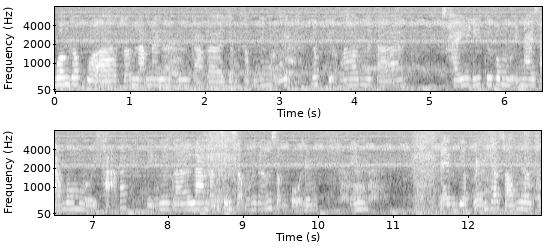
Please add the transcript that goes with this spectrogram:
nguồn gốc của à, cơm lam này là từ các à, dân tộc miền núi. Lúc trước là người ta hay đi từ vùng núi này sang vùng núi khác á, để người ta làm ăn sinh sống người ta sống cố định. Nên đem việc đem theo xóm người thật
